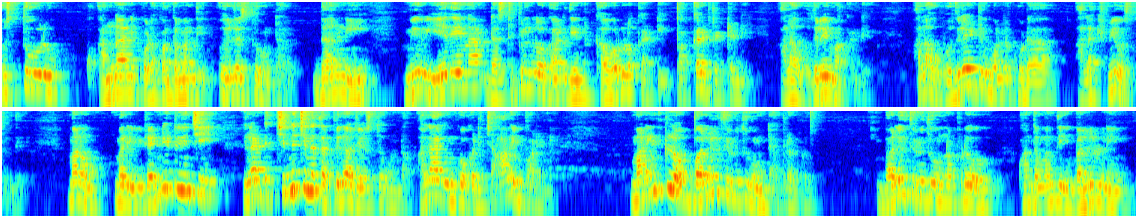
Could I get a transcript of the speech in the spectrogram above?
వస్తువులు అన్నాన్ని కూడా కొంతమంది వదిలేస్తూ ఉంటారు. దానిని మీరు ఏదైనా డస్ట్బిన్లో కానీ దీని కవర్లో కట్టి పక్కన పెట్టండి. అలా వదిలేయమాకండి. అలా వదిలేయటం వల్ల కూడా అలక్ష్మి వస్తుంది. మనం మరి వీటన్నిటి నుంచి ఇలాంటి చిన్న చిన్న తప్పిదాలు చేస్తూ ఉంటాం. అలాగే ఇంకొకటి చాలా ఇంపార్టెంట్. మన ఇంట్లో బల్లులు తిరుగుతూ ఉంటాయి అప్పుడప్పుడు. బల్లులు తిరుగుతూ ఉన్నప్పుడు కొంతమంది బల్లుల్ని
